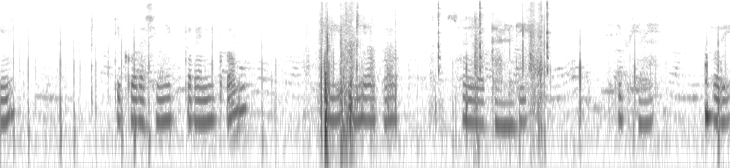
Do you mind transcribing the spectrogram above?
begini dekorasinya keren bukan jadi ini agak saya ganti. Jadi begini. Sorry.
